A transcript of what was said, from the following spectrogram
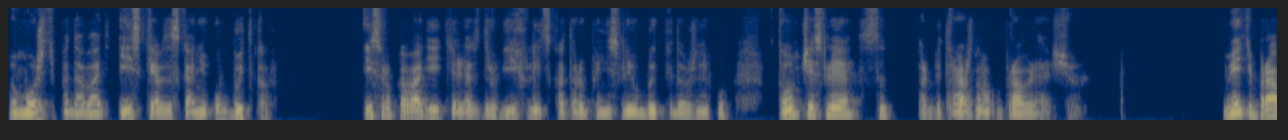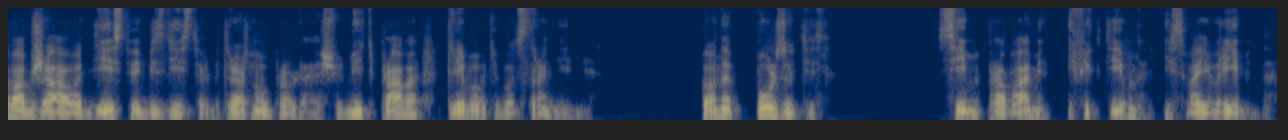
Вы можете подавать иски о взыскании убытков и с руководителя, с других лиц, которые принесли убытки должнику, в том числе с арбитражного управляющего. Имеете право обжаловать действия и бездействия арбитражного управляющего. Имеете право требовать его отстранения. Главное, пользуйтесь всеми правами эффективно и своевременно.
